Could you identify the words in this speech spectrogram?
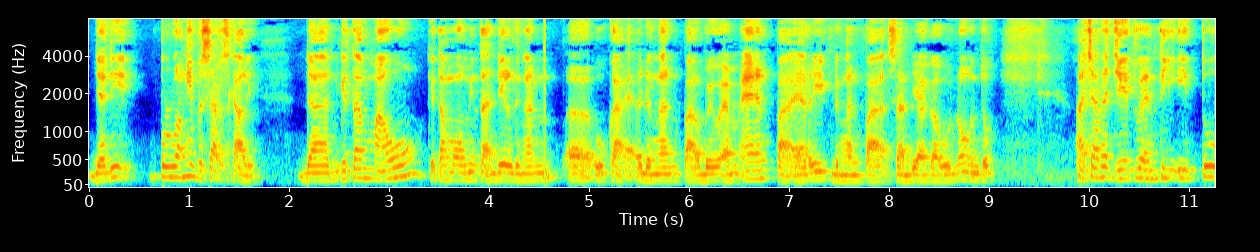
Jadi peluangnya besar sekali. Dan kita mau kita mau minta deal dengan uh, UK dengan Pak BUMN, Pak Erik dengan Pak Sandiaga Uno untuk acara G20 itu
